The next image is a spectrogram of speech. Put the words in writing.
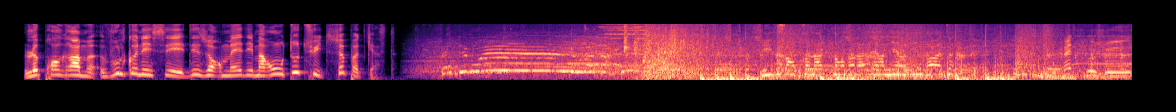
Le programme, vous le connaissez désormais, démarrons tout de suite ce podcast. Faites du bruit Il s'entre maintenant dans la dernière ligne droite. Faites vos jeux.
